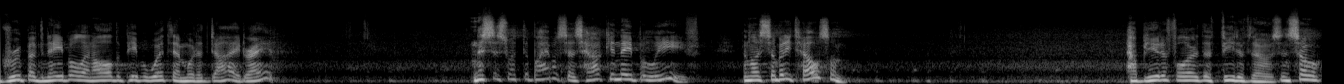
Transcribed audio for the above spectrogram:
group of Nabal and all the people with him would have died, right? And this is what the Bible says. How can they believe unless somebody tells them? How beautiful are the feet of those. And so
